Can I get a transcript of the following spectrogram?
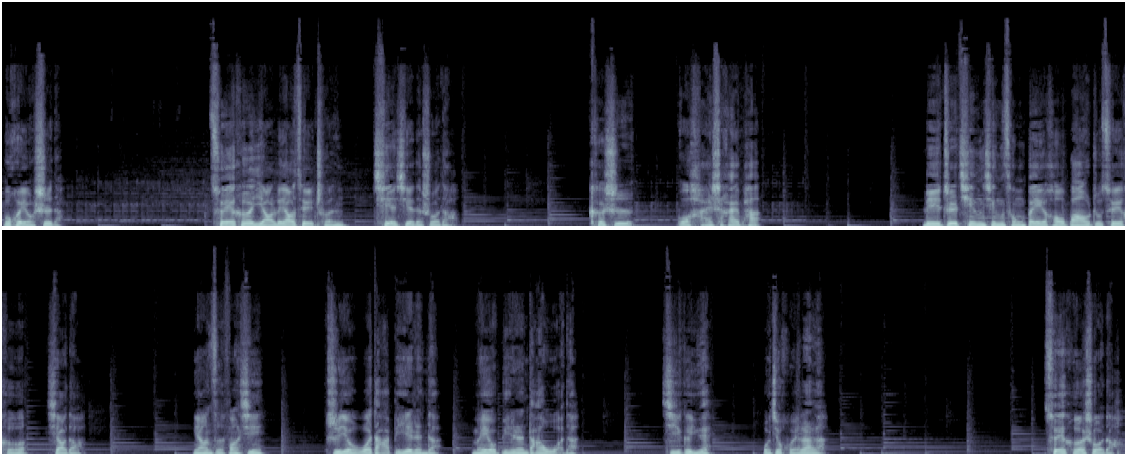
不会有事的。”崔和咬了咬嘴唇，怯怯地说道：“可是我还是害怕。”李直轻轻从背后抱住崔和，笑道：“娘子放心，只有我打别人的，没有别人打我的。几个月，我就回来了。”崔和说道：“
